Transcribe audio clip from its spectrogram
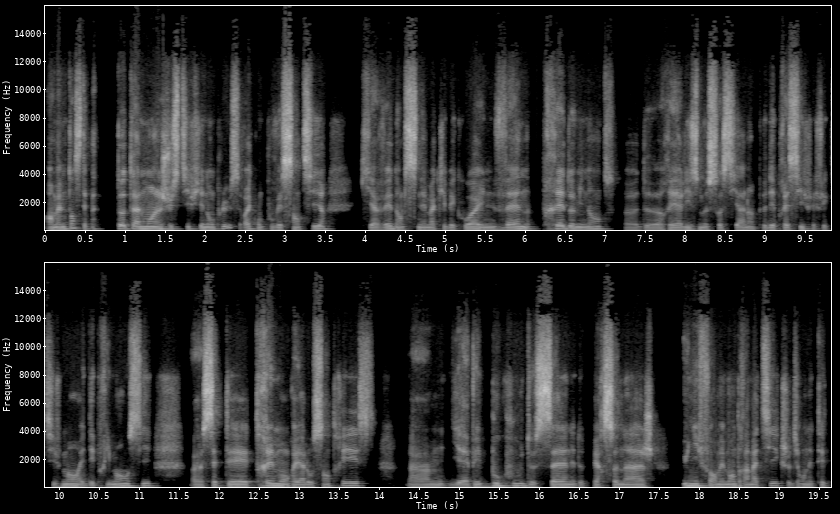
en même temps, c'était pas totalement injustifié non plus. C'est vrai qu'on pouvait sentir qui avait dans le cinéma québécois une veine prédominante euh, de réalisme social, un peu dépressif effectivement et déprimant aussi. Euh, c'était très montréalocentriste. Euh, il y avait beaucoup de scènes et de personnages uniformément dramatiques. Je veux dire, on était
